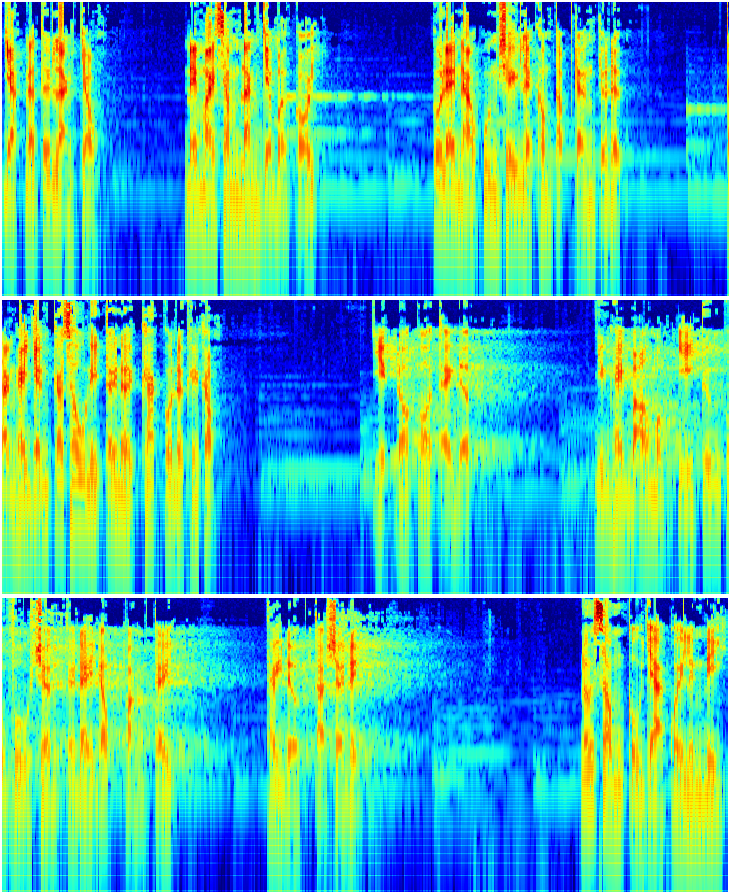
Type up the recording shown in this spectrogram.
giặc đã tới Lạng Châu. Nay mai xâm lăng vào bờ cõi. Có lẽ nào quân sĩ lại không tập trận cho được. Thằng hãy dẫn cá sấu đi tới nơi khác có được hay không? Việc đó có thể được. Nhưng hãy bảo một vị tướng của Vu Sơn tới đây đọc văn tế. Thấy được ta sẽ đi. Nói xong cụ già quay lưng đi.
